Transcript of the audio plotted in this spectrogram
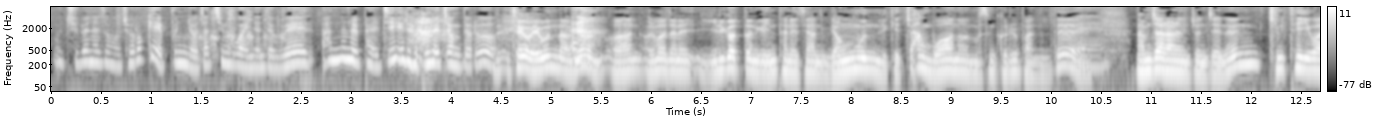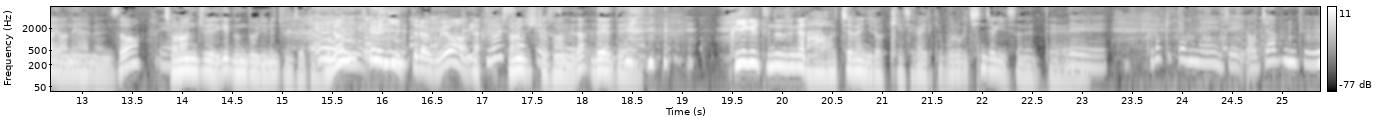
뭐 주변에서 뭐 저렇게 예쁜 여자친구가 있는데 왜 한눈을 팔지라고 할 정도로 네, 제가 왜 웃냐면 어, 한 얼마 전에 읽었던 그 인터넷에 한 명문 이렇게 쫙 모아놓은 무슨 글을 봤는데 네. 남자라는 존재는 김태희와 연애하면서 네. 전원주에게 눈 돌리는 존재다 네. 이런 표현이 있더라고요. 나- 그럴 전원주 씨 죄송합니다. 네네. 그 얘기를 듣는 순간 아 어쩌면 이렇게 제가 이렇게 무릎을 친 적이 있었는데. 네. 그렇기 때문에 이제 여자분들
